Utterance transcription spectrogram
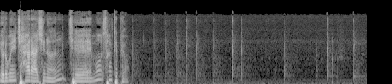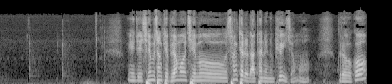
여러분이 잘 아시는 재무상태표. 이제 재무상태표야 뭐 재무상태를 나타내는 표이죠. 뭐. 그리고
